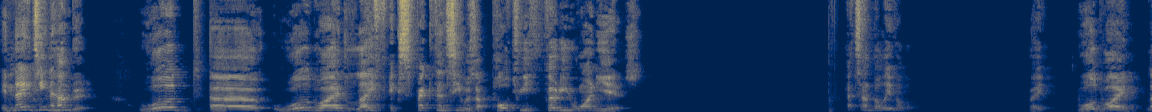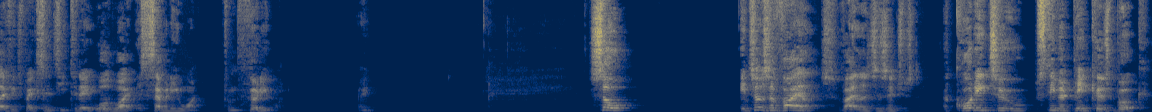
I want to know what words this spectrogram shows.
In 1900, world, uh, worldwide life expectancy was a paltry 31 years. That's unbelievable, right? Worldwide life expectancy today, worldwide, is 71 from 31. Right? So, in terms of violence, violence is interesting. According to Steven Pinker's book,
